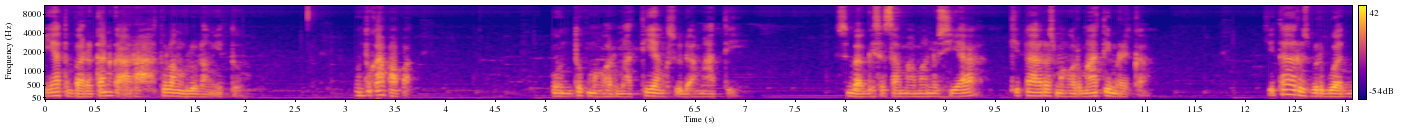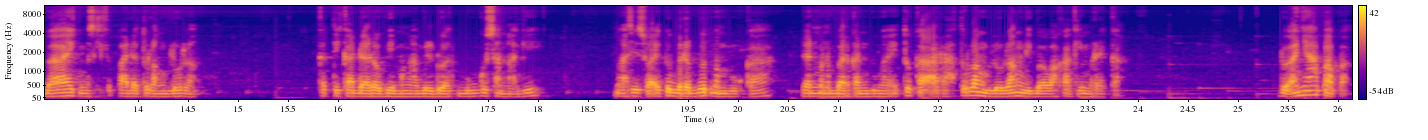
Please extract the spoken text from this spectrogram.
Ia tebarkan ke arah tulang belulang itu. Untuk apa, Pak? Untuk menghormati yang sudah mati. Sebagai sesama manusia, kita harus menghormati mereka. Kita harus berbuat baik meski kepada tulang belulang. Ketika Darobi mengambil dua bungkusan lagi, mahasiswa itu berebut membuka dan menebarkan bunga itu ke arah tulang belulang di bawah kaki mereka. Doanya apa, Pak?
